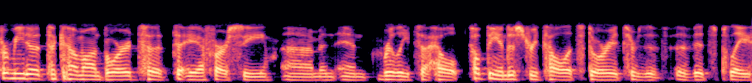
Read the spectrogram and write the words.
for me to, to come on board to, to AFRC um, and, and really to help help the industry tell its story in terms of, of its place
